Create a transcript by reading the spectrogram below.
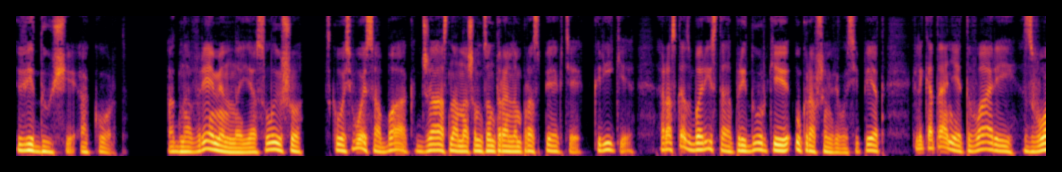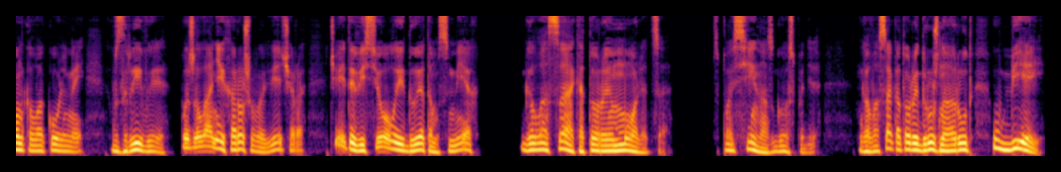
ведущий аккорд. Одновременно я слышу, Сквозь вой собак, джаз на нашем центральном проспекте, крики, рассказ бариста о придурке, укравшем велосипед, кликотание тварей, звон колокольный, взрывы, пожелания хорошего вечера, чей-то веселый дуэтом смех, голоса, которые молятся. Спаси нас, Господи! Голоса, которые дружно орут «Убей!»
